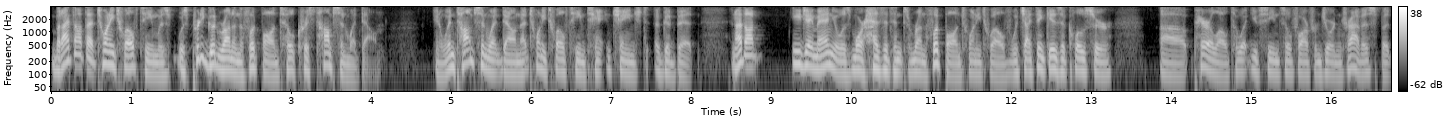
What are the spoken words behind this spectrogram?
but I thought that 2012 team was, was pretty good running the football until Chris Thompson went down. You know, when Thompson went down, that 2012 team t- changed a good bit. And I thought EJ Manuel was more hesitant to run the football in 2012, which I think is a closer uh, parallel to what you've seen so far from Jordan Travis, but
